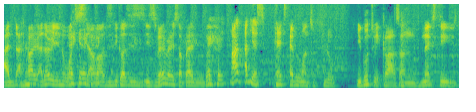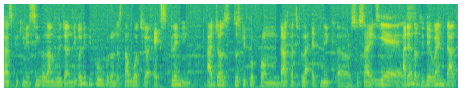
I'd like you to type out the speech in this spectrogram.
I, I don't I don't really know what to say about this because it's, it's very very surprising. But how, how do you expect everyone to flow? You go to a class and next thing you start speaking a single language and the only people who could understand what you're explaining are just those people from that particular ethnic uh, society. Yes. At the end of the day, when that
